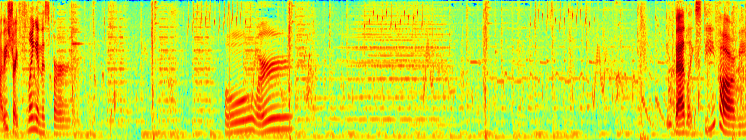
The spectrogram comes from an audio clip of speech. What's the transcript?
I be straight flinging this bird. Steve Harvey.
